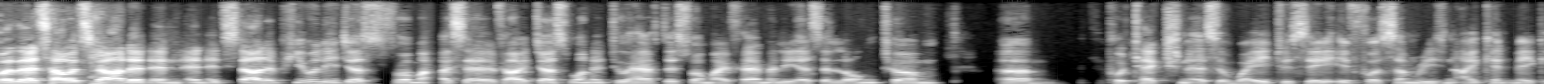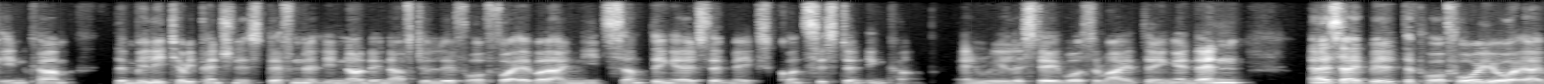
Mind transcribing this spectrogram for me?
but that's how it started. And and it started purely just for myself. I just wanted to have this for my family as a long term um, protection as a way to say if for some reason i can't make income the military pension is definitely not enough to live off forever. I need something else that makes consistent income. And real estate was the right thing. And then as I built the portfolio,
